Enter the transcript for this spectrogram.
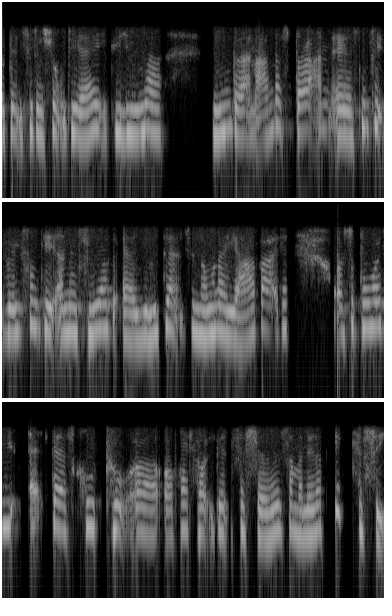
at den situation, de er i, de ligner mine børn og andres børn er sådan set velfungerende. Flere er i uddannelse, nogle er i arbejde. Og så bruger de alt deres krudt på at opretholde den facade, så man netop ikke kan se,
